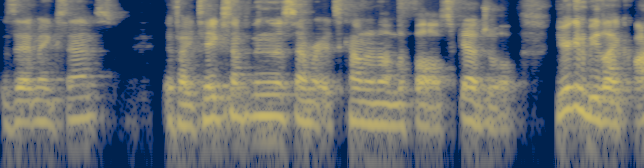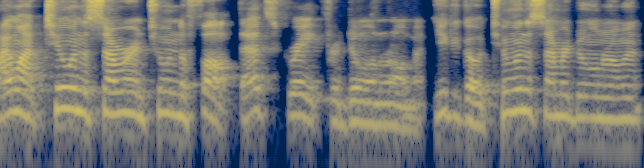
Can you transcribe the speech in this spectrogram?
Does that make sense? If I take something in the summer, it's counted on the fall schedule. You're going to be like, I want two in the summer and two in the fall. That's great for dual enrollment. You could go two in the summer dual enrollment,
